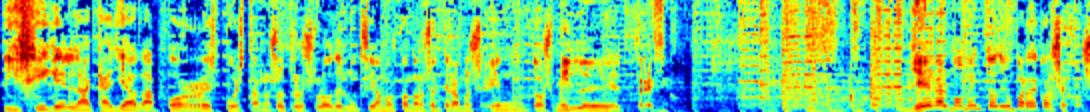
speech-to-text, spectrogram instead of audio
y sigue la callada por respuesta. Nosotros lo denunciamos cuando nos enteramos en 2013. Llega el momento de un par de consejos.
